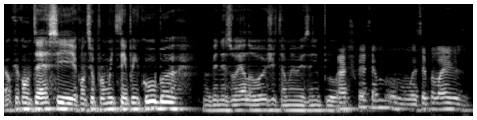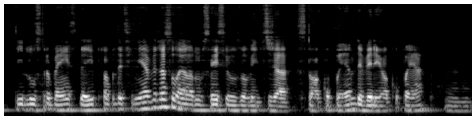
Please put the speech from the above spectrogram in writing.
é o que acontece aconteceu por muito tempo em Cuba na Venezuela hoje também é um exemplo Acho que esse é um exemplo mais que ilustra bem isso daí só para definir a Venezuela. Não sei se os ouvintes já estão acompanhando, deveriam acompanhar. Uhum.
